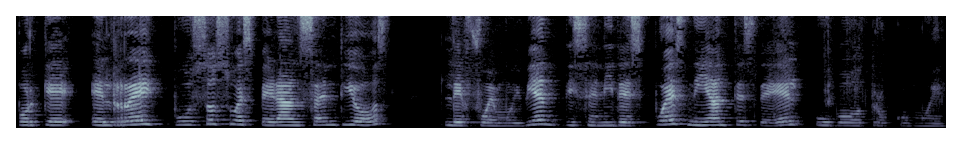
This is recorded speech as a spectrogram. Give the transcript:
porque el rey puso su esperanza en Dios, le fue muy bien. Dice, ni después ni antes de él hubo otro como él.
